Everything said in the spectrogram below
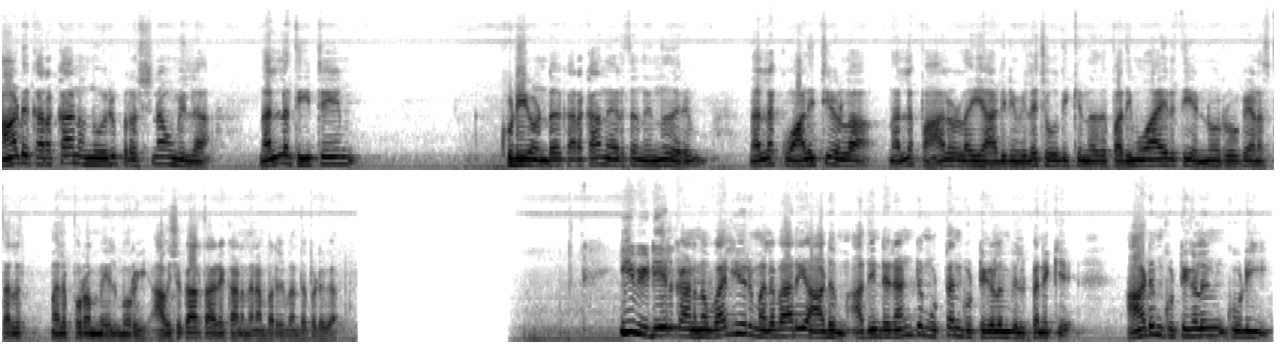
ആട് കറക്കാനൊന്നും ഒരു പ്രശ്നവുമില്ല. നല്ല തീറ്റയും കുടിയുണ്ട്. കറക്കാൻ നേരത്തെ നിന്ന് തരും. നല്ല ക്വാളിറ്റിയുള്ള നല്ല പാലുള്ള ഈ ആടിന് വില ചോദിക്കുന്നത് പതിമൂവായിരത്തി എണ്ണൂറ് രൂപയാണ് സ്ഥല മലപ്പുറം മേൽമുറി. ആവശ്യക്കാർ താഴെ കാണുന്ന നമ്പറിൽ ബന്ധപ്പെടുക. ഈ വീഡിയോയിൽ കാണുന്ന വലിയൊരു മലബാറി ആടും അതിന്റെ രണ്ട് മുട്ടൻ കുട്ടികളും വിൽപ്പനയ്ക്ക്. ആടും കുട്ടികളും കൂടി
